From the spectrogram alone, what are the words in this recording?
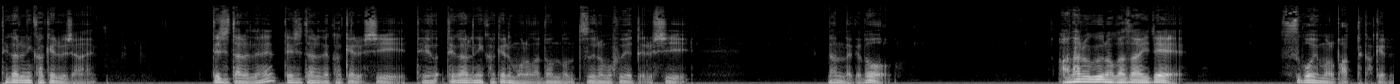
手軽に描けるじゃない。デジタルでね、デジタルで描けるし、手軽に描けるものがどんどんツールも増えてるし、なんだけど、アナログの画材ですごいものパッて描けるっ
